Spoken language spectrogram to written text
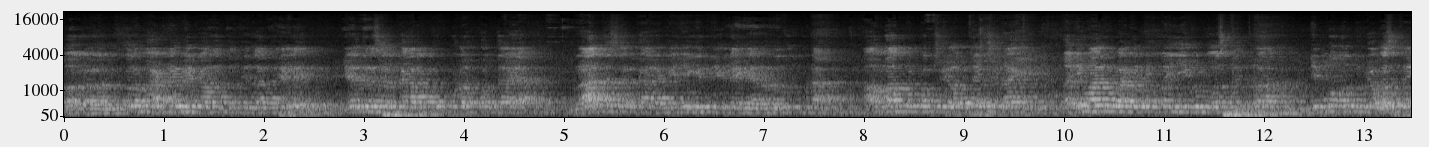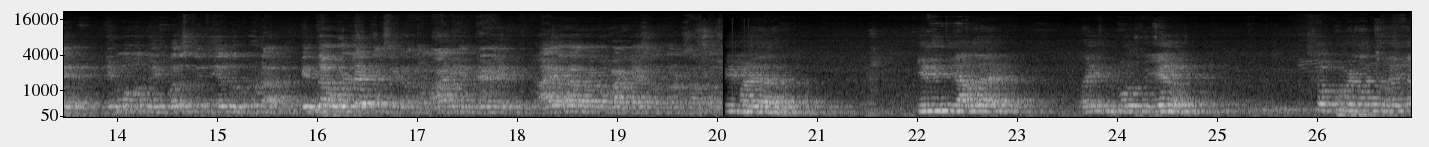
ಅಹ್, ಅನುಕೂಲ ಮಾಡಲೇಬೇಕಾದಂಥದ್ದಿದೆ ಅಂತ ಹೇಳಿ ಕೇಂದ್ರ ಸರ್ಕಾರಕ್ಕೂ ಕೂಡ ಒತ್ತಾಯ ರಾಜ್ಯ ಸರ್ಕಾರಕ್ಕೆ ಈಗಿಂದೀಗಲೇ ಎರಡೂ ಕೂಡ ಆಮ್ ಆದ್ಮಿ ಪಕ್ಷದ ಅಧ್ಯಕ್ಷನಾಗಿ ಅನಿವಾರ್ಯವಾಗಿ ನಿಮ್ಮ ಈ ಒಂದು ಅಸ್ತಿತ್ವ ನಿಮ್ಮ ಒಂದು ವ್ಯವಸ್ಥೆ ನಿಮ್ಮ ಒಂದು ಈ ಪರಿಸ್ಥಿತಿಯಲ್ಲೂ ಕೂಡ ಇಂಥ ಒಳ್ಳೆ ಕೆಲಸಗಳನ್ನು ಮಾಡಿ ಅಂತ ಹೇಳಿ ಆಯುರ್ವೇದ ಭಾಗ್ಯ ಮಾಡಿದ್ದಾರೆ ಈ ರೀತಿ ಆದರೆ ರೈತನ ಬದುಕು ಏನು? ಕಪ್ಪು ಬೆಳೆದಂತ ರೈತ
